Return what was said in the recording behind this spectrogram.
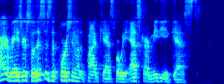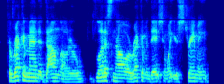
All right, Razor. So this is the portion of the podcast where we ask our media guests to recommend a download or let us know a recommendation what you're streaming.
